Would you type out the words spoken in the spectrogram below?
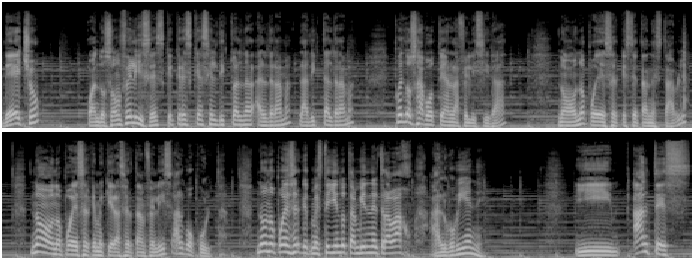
De hecho, cuando son felices, ¿qué crees que hace el dicto al, al drama? ¿La dicta al drama? Pues lo sabotean la felicidad no, no puede ser que esté tan estable. No, no puede ser que me quiera hacer tan feliz. Algo oculta. No, no puede ser que me esté yendo tan bien en el trabajo. Algo viene. Y antes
